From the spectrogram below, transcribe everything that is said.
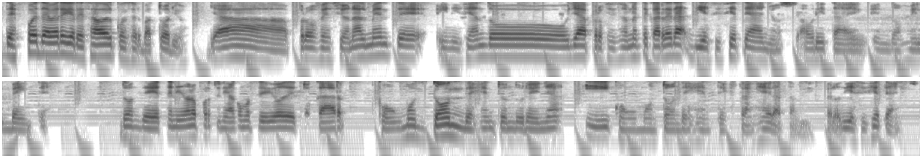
después de haber egresado del conservatorio. Ya profesionalmente, iniciando ya profesionalmente carrera, 17 años ahorita en, en 2020. Donde he tenido la oportunidad, como te digo, de tocar con un montón de gente hondureña y con un montón de gente extranjera también. Pero 17 años.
